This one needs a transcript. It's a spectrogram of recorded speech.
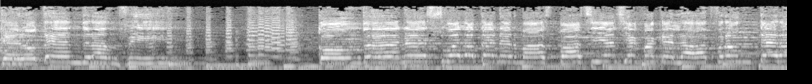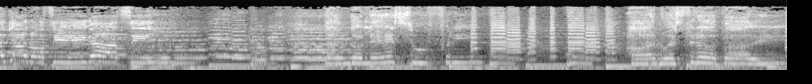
que no tendrán fin. Con Venezuela tener más paciencia para que la frontera ya no siga así, dándole sufrir a nuestro país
